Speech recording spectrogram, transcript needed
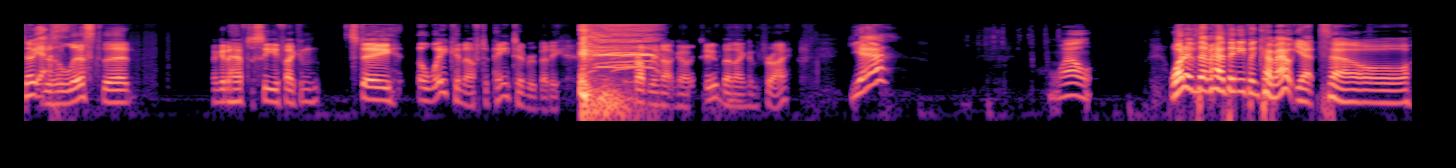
So yes. is a list that I'm gonna have to see if I can stay awake enough to paint everybody. Probably not going to, but I can try. yeah. Well, one of them hasn't even come out yet, so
